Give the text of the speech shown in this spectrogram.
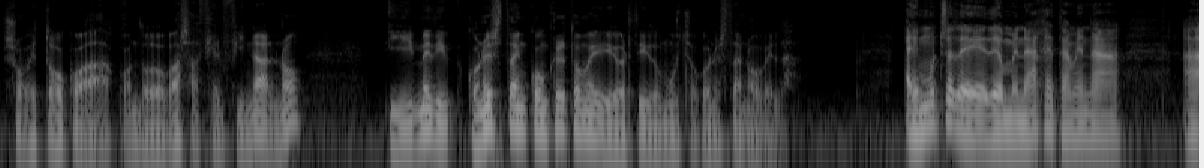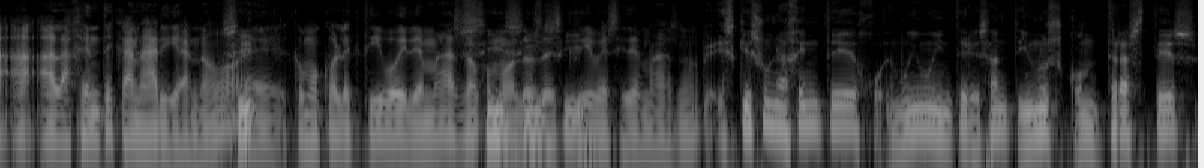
sobre todo cuando vas hacia el final, ¿no? Y con esta en concreto me he divertido mucho con esta novela. Hay mucho de, homenaje también a, a, la gente canaria, ¿no? Eh, como colectivo y demás, ¿no? como los describes y demás, ¿no? Es que es una gente muy, muy interesante y unos contrastes.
